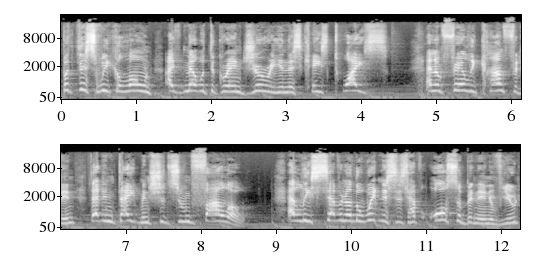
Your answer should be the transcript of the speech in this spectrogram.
But this week alone, I've met with the grand jury in this case twice, and I'm fairly confident that indictment should soon follow. At least seven other witnesses have also been interviewed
